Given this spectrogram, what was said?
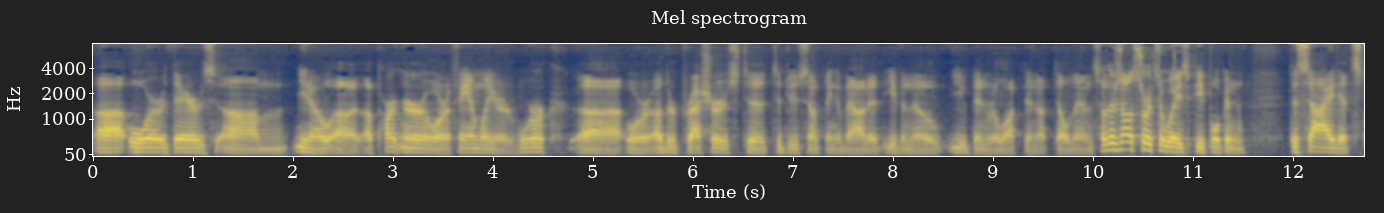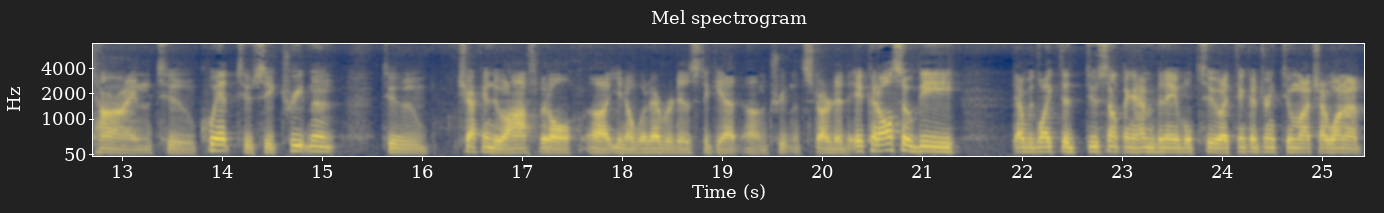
Uh, or there's um, you know a, a, partner or a family or work uh, or other pressures to to do something about it, even though you've been reluctant up till then. So there's all sorts of ways people can decide it's time to quit, to seek treatment, to check into a hospital, uh, you know, whatever it is to get um, treatment started. It could also be I would like to do something I haven't been able to. I think I drink too much. I want to.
